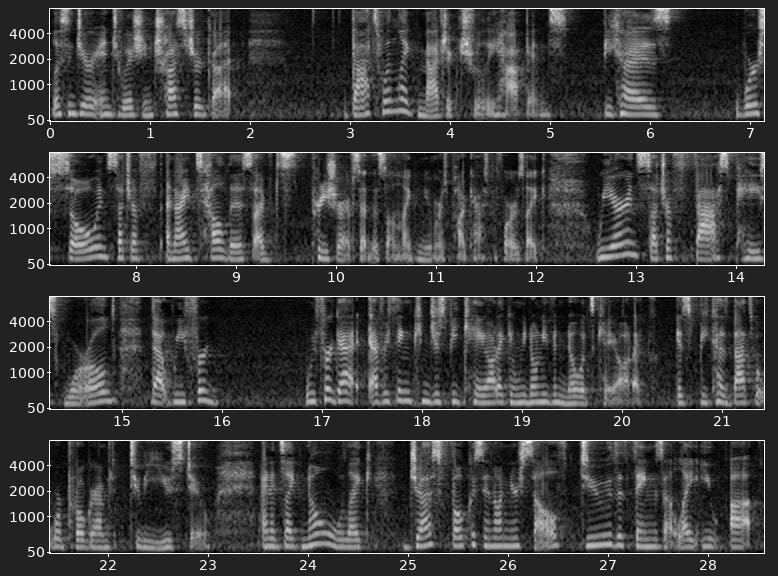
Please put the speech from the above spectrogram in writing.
listen to your intuition, trust your gut, that's when like magic truly happens because we're so in such a and I tell this I'm pretty sure I've said this on like numerous podcasts before is like we are in such a fast-paced world that we for we forget everything can just be chaotic and we don't even know it's chaotic. It's because that's what we're programmed to be used to. And it's like no, like just focus in on yourself, do the things that light you up.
